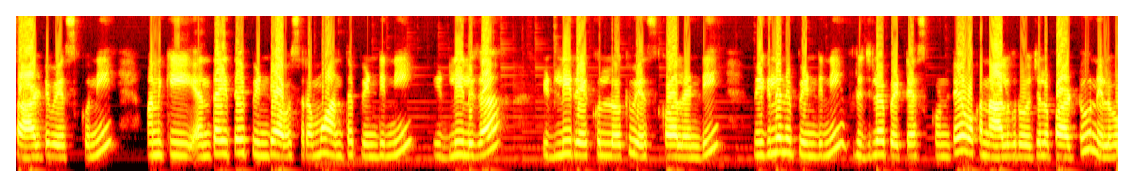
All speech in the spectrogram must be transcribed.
సాల్ట్ వేసుకుని మనకి ఎంతైతే పిండి అవసరమో అంత పిండిని ఇడ్లీలుగా ఇడ్లీ రేకుల్లోకి వేసుకోవాలండి. మిగిలిన పిండిని ఫ్రిడ్జ్లో పెట్టేసుకుంటే ఒక నాలుగు రోజుల పాటు నిల్వ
